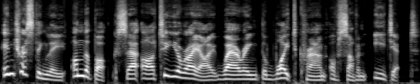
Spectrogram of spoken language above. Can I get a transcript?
Interestingly, on the box there are two Uraei wearing the white crown of southern Egypt.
